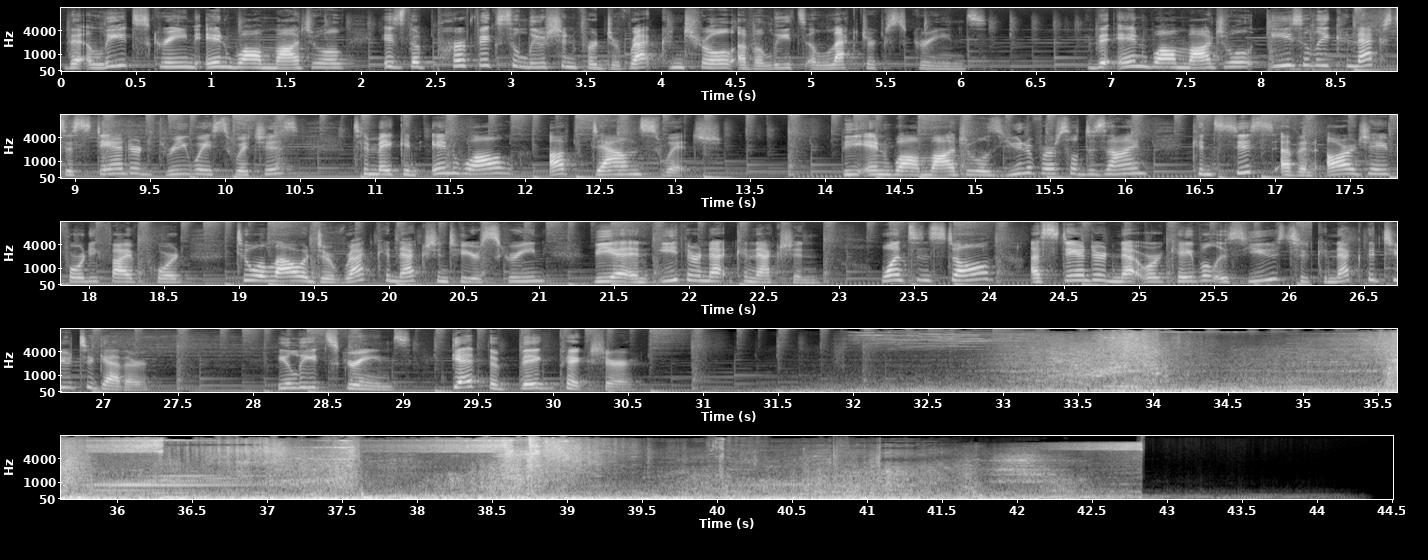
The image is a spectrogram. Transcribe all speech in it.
The Elite Screen in-wall module is the perfect solution for direct control of Elite's electric screens. The in-wall module easily connects to standard three-way switches to make an in-wall up-down switch. The in-wall module's universal design consists of an RJ45 port to allow a direct connection to your screen via an Ethernet connection. Once installed, a standard network cable is used to connect the two together. Elite Screens, get the big picture.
